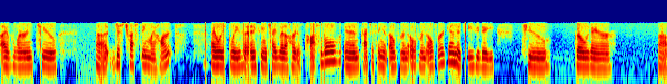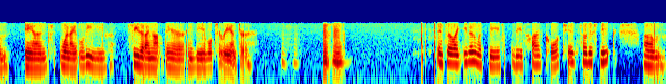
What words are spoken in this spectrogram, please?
I've learned to uh just trusting my heart, I always believe that anything tried by the heart is possible and practicing it over and over and over again, it's easy to to go there um and when I leave see that I'm not there and be able to re-enter. Mm-hmm. Mhm. and so like even with these these hardcore kids so to speak um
